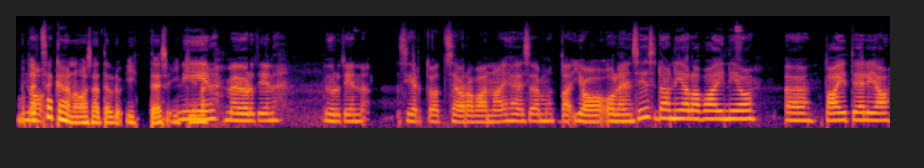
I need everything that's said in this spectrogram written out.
Mutta no, et säkään ole ajatellut ittees ikinä. Niin, mä yritin, yritin siirtyä seuraavaan aiheeseen, mutta joo, olen siis Daniela Vainio, ö, taiteilija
